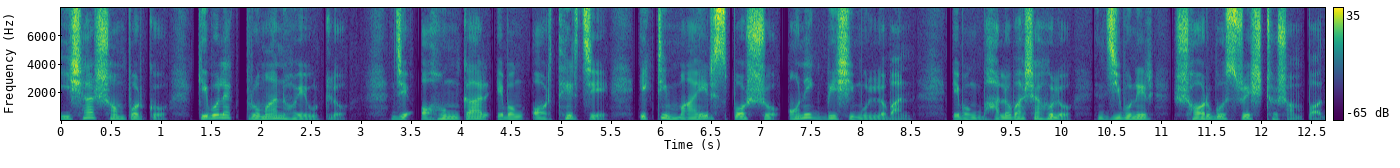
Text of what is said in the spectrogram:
ঈশার সম্পর্ক কেবল এক প্রমাণ হয়ে উঠল যে অহংকার এবং অর্থের চেয়ে একটি মায়ের স্পর্শ অনেক বেশি মূল্যবান এবং ভালোবাসা হল জীবনের সর্বশ্রেষ্ঠ সম্পদ।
